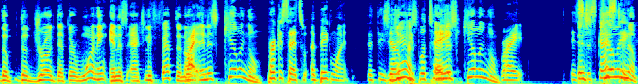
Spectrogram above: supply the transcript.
the the drug that they're wanting, and it's actually fentanyl, Right. and it's killing them. Percocet's a big one that these young yes, people take, and it's killing them. right. It's, It's disgusting. killing them,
